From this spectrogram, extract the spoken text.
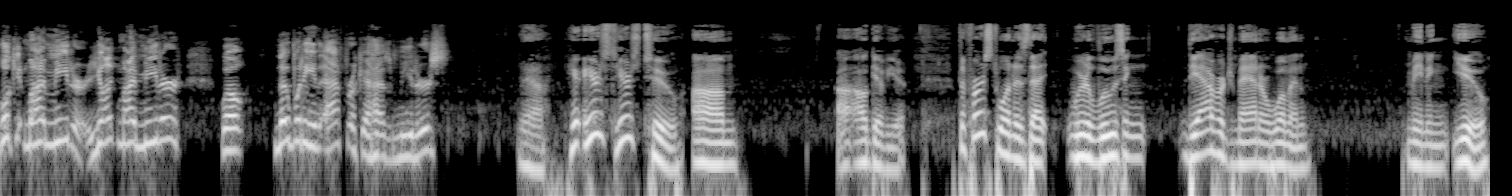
look at my meter you like my meter well nobody in africa has meters Yeah. Here, here's here's two. Um, I'll give you. The first one is that we're losing the average man or woman, meaning you.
